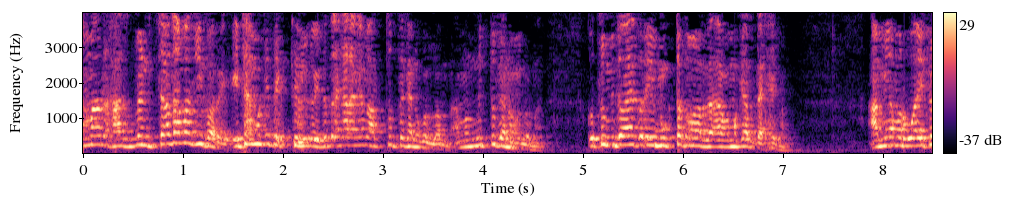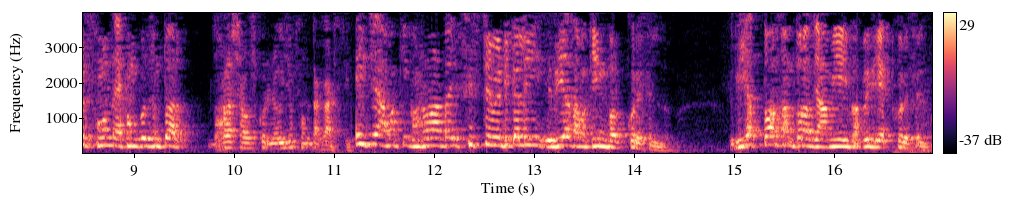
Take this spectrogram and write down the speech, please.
আমার হাজবেন্ড চাঁদাবাজি করে। এটা আমাকে দেখতে হলো এটা দেখার আগে আমি আত্মহত্যা কেন করলাম? আমার মৃত্যু কেন হলো না? তুমি দয়া করে এই মুখটা তোমার, আমাকে আর দেখাইবা আমি আমার ওয়াইফের ফোন এখন পর্যন্ত আর ধরার সাহস করি না ওই যে ফোনটা কাটছি। এই যে আমাকে ঘটনাটাই সিস্টেমেটিক্যালি রিয়াদ আমাকে ইনভলভ করে ফেলল। রিয়াদ তো আর জানতো না যে আমি এইভাবে রিয়াক্ট করে ফেলব।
